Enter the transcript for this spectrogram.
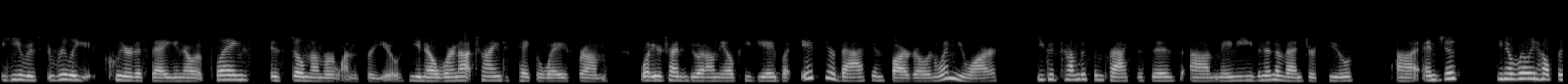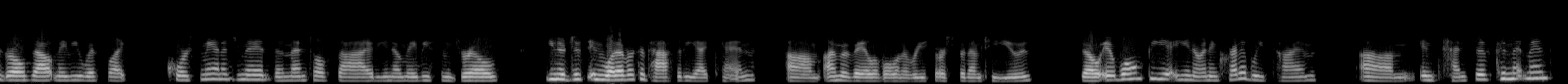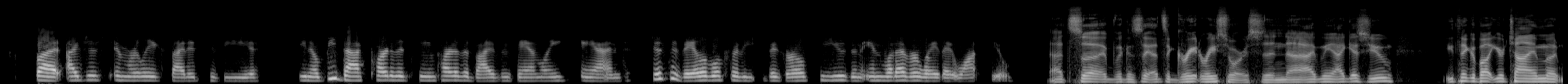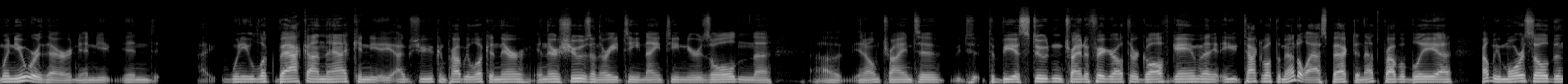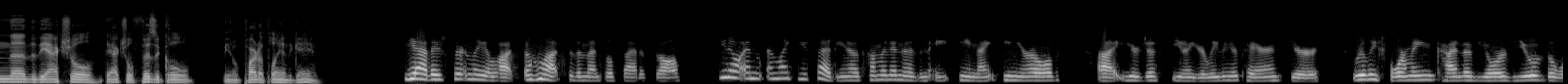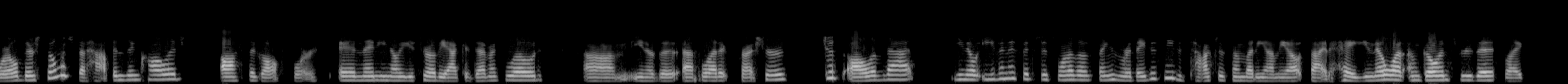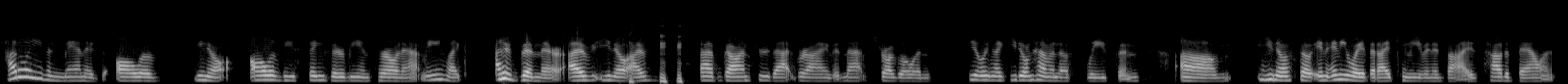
he was really clear to say, you know, playing is still number one for you. You know, we're not trying to take away from what you're trying to do out on the LPGA, but if you're back in Fargo and when you are, you could come to some practices, um, maybe even an event or two, uh, and just you know really help the girls out, maybe with like course management, the mental side, you know, maybe some drills, you know, just in whatever capacity I can. Um, I'm available and a resource for them to use. So it won't be, you know, an incredibly time um, intensive commitment, but I just am really excited to be, you know, be back part of the team, part of the Bison family, and just available for the, the girls to use in, in whatever way they want to. That's uh, I can say that's a great resource, and uh, I mean, I guess you you think about your time when you were there, and you and when you look back on that, can you? I'm sure you can probably look in their in their shoes, and they're 18, 19 years old, and uh, uh, you know, trying to, to, to be a student, trying to figure out their golf game. You talked about the mental aspect, and that's probably uh, probably more so than the the actual the actual physical you know part of playing the game. Yeah, there's certainly a lot a lot to the mental side of golf. You know, and and like you said, you know, coming in as an 18, 19 year old, uh, you're just you know you're leaving your parents, you're really forming kind of your view of the world. There's so much that happens in college off the golf course, and then you know you throw the academic load um, you know, the athletic pressures, just all of that. You know, even if it's just one of those things where they just need to talk to somebody on the outside. Hey, you know what? I'm going through this. Like, how do I even manage all of, you know, all of these things that are being thrown at me? Like, I've been there. I've, you know, I've, I've gone through that grind and that struggle and feeling like you don't have enough sleep and, um, you know, so in any way that I can even advise how to balance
